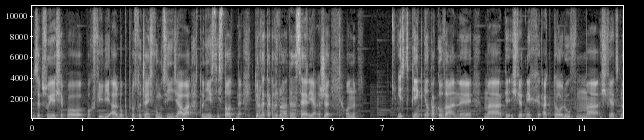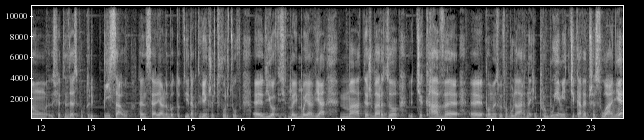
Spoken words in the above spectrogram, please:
zepsuje się po, po chwili albo po prostu część funkcji nie działa, to nie jest istotne. I trochę tak wygląda ten serial, że on jest pięknie opakowany, ma świetnych aktorów, ma świetną, świetny zespół, który pisał ten serial, no bo to jednak większość twórców e, The Office się tutaj mm -hmm. pojawia. Ma też bardzo ciekawe e, pomysły fabularne i próbuje mieć ciekawe przesłanie,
